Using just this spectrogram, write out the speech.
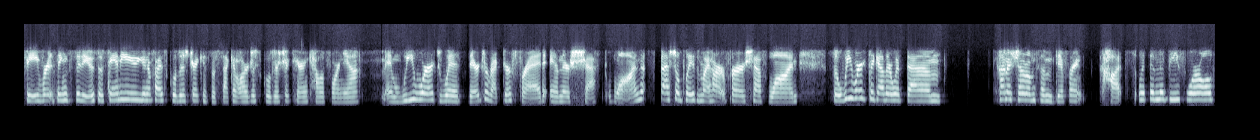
favorite things to do. So, San Diego Unified School District is the second largest school district here in California. And we worked with their director, Fred, and their chef, Juan. Special place in my heart for Chef Juan. So, we worked together with them, kind of showed them some different cuts within the beef world.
